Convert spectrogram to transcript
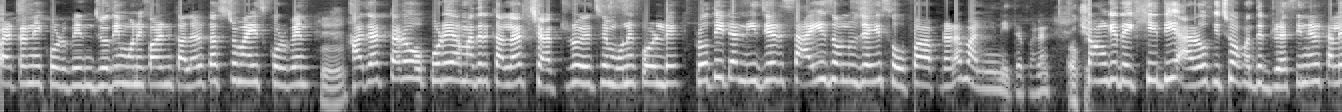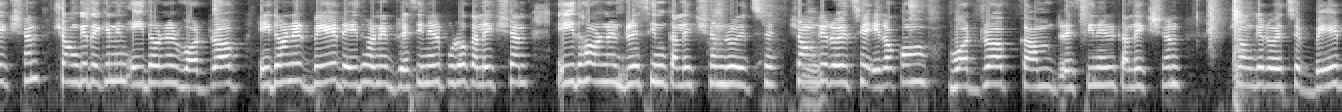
প্যাটার্নে করবেন যদি মনে করেন কালার কাস্টমাইজ করবেন হাজারটারও ওপরে আমাদের কালার চার্ট রয়েছে মনে করলে। প্রতিটা নিজের সাইজ অনুযায়ী সোফা আপনারা বানিয়ে নিতে পারেন। সঙ্গে দেখিয়ে দিই আরও কিছু আমাদের ড্রেসিং এর কালেকশন সঙ্গে দেখে নিন এই ধরনের ওয়ার্ড্রপ এই ধরনের বেড এই ধরনের ড্রেসিং এর পুরো কালেকশন এই ধরনের ড্রেসিং কালেকশন রয়েছে। সঙ্গে রয়েছে এরকম ওয়ার্ড্রপ কাম ড্রেসিং এর কালেকশন সঙ্গে রয়েছে বেড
